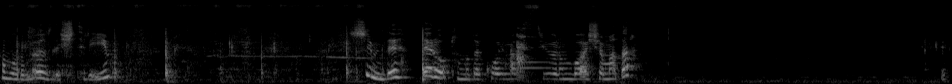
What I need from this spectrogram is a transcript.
hamurumu özleştireyim. Şimdi dereotumu da koymak istiyorum bu aşamada. Evet.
